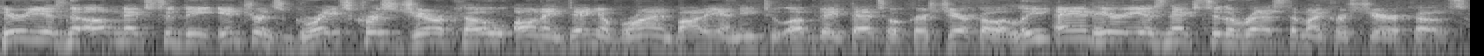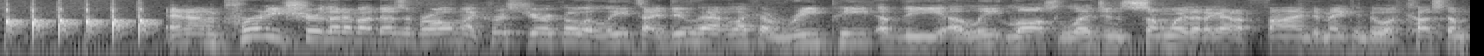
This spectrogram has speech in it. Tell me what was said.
Here he is up next to the entrance greats Chris Jericho on a Daniel Bryan body. I need to update that to a Chris Jericho Elite. And here he is next to the rest of my Chris Jerichos. And I'm pretty sure that about does it for all my Chris Jericho Elites. I do have like a repeat of the Elite Lost Legends somewhere that I gotta find to make into a custom,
